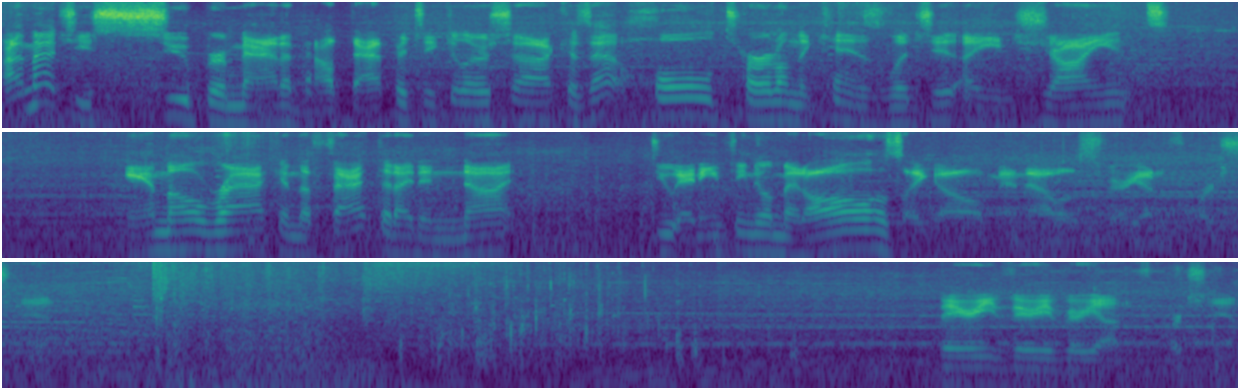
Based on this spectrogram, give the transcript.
I'm actually super mad about that particular shot because that whole turret on the Ken is legit a giant ammo rack, and the fact that I did not do anything to him at all, I was like, oh man, that was very unfortunate. Very, very, very unfortunate.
